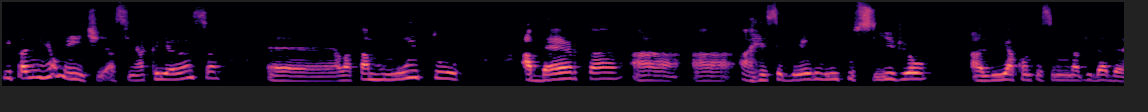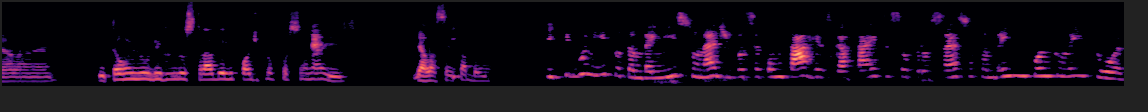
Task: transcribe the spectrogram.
E para mim realmente assim a criança é, ela está muito aberta a, a, a, receber o impossível ali acontecendo na vida dela né? então o livro ilustrado ele pode proporcionar isso. E ela aceita bem. e que também isso, né, de você contar, resgatar esse seu processo também enquanto leitor.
